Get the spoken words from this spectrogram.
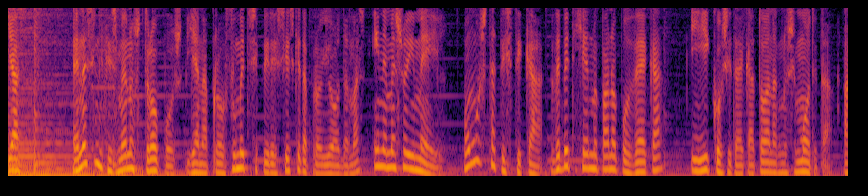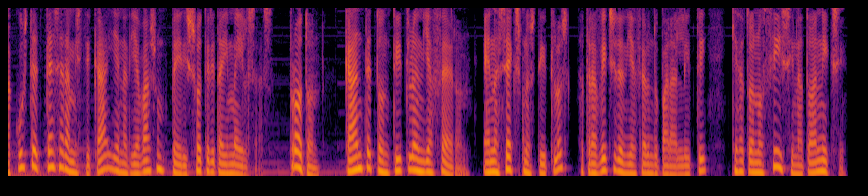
Γεια σας! Ένας συνηθισμένος τρόπος για να προωθούμε τις υπηρεσίες και τα προϊόντα μας είναι μέσω email. Όμως στατιστικά δεν πετυχαίνουμε πάνω από 10 ή 20% αναγνωσιμότητα. Ακούστε 4 μυστικά για να διαβάσουν περισσότεροι τα email σας. Πρώτον, κάντε τον τίτλο ενδιαφέρον. Ένας έξυπνος τίτλος θα τραβήξει το ενδιαφέρον του παραλήπτη και θα τον οθήσει να το ανοίξει.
